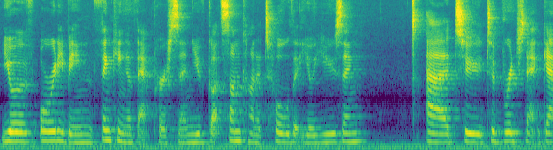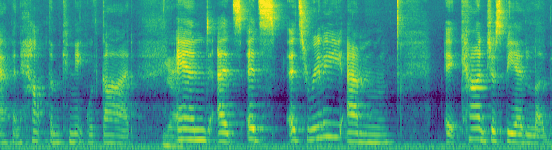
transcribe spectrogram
you've already been thinking of that person. You've got some kind of tool that you're using uh, to to bridge that gap and help them connect with God. Yeah. And it's it's it's really um, it can't just be ad lib.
